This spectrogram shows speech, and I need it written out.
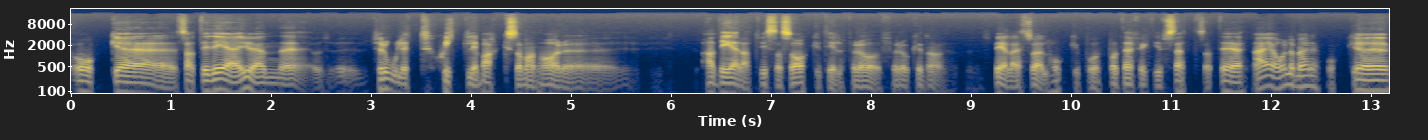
Och, eh, så att det är ju en eh, otroligt skicklig back som man har eh, adderat vissa saker till för att, för att kunna spela SHL-hockey på, på ett effektivt sätt. Så att det, nej, jag håller med dig. Och, eh,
